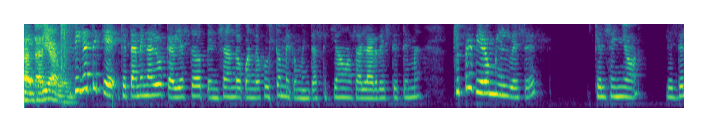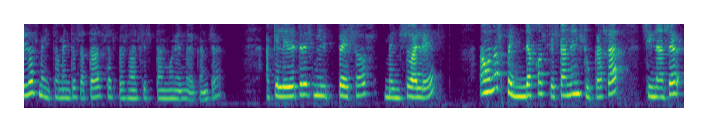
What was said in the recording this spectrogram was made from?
encantaría, güey. Fíjate que, que también algo que había estado pensando cuando justo me comentaste que íbamos a hablar de este tema, yo prefiero mil veces que el Señor les dé los medicamentos a todas esas personas que están muriendo de cáncer, a que le dé tres mil pesos mensuales a unos pendejos que están en su casa sin hacer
